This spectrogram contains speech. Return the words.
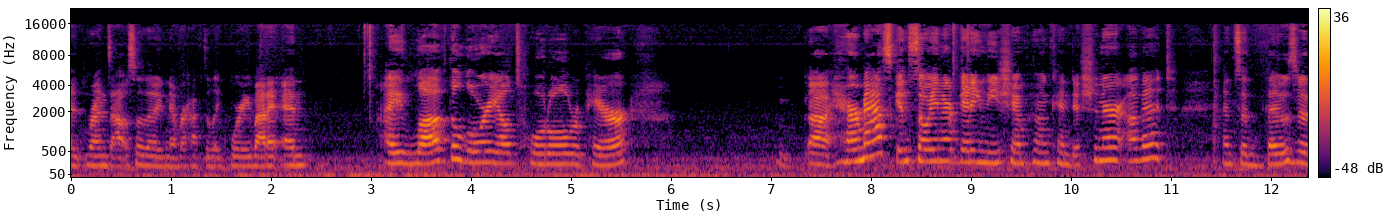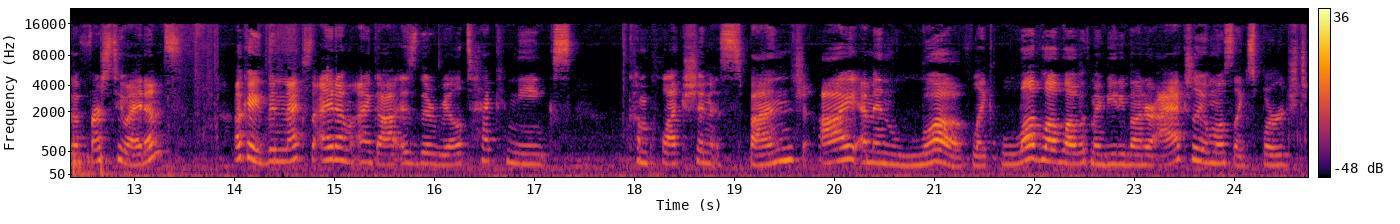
it runs out so that I never have to like worry about it. And I love the L'Oreal Total Repair uh, hair mask, and so I ended up getting the shampoo and conditioner of it. And so those are the first two items. Okay, the next item I got is the Real Techniques complexion sponge. I am in love, like love, love, love with my Beauty Blender. I actually almost like splurged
